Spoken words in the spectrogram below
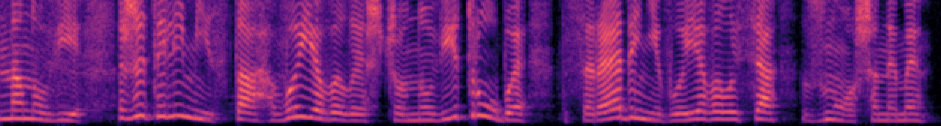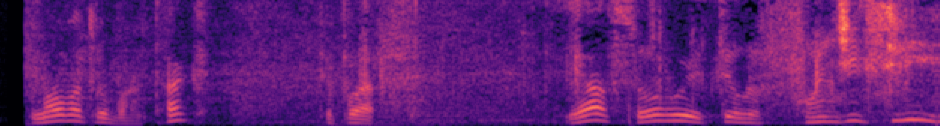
на нові. Жителі міста виявили, що нові труби всередині виявилися зношеними. Нова труба, так? Тепер я всовую телефончик свій.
